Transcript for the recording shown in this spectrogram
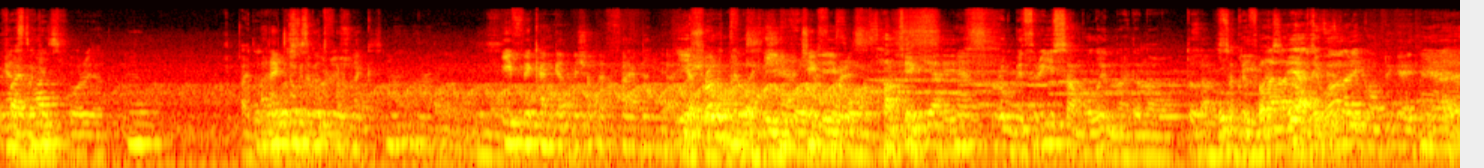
against five one. against four. Yeah. Yeah. I don't But know it looks good for evolution. like no, if we can get bishop f5 then Yeah, Yeah, sure. then Like yeah, g4, g4 g4 is something, yeah. yeah. yes Rook b3, some all in. I don't know to Some would be sacrifice. one- Yeah, rook this is d1. very complicated. Yeah. Yeah,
